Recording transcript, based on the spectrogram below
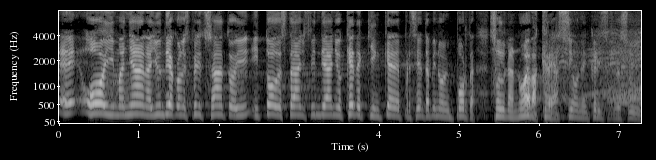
Eh, hoy y mañana y un día con el Espíritu Santo y, todo este año, fin de año, quede quien quede presidente, a mí no me importa. Soy una nueva creación en Cristo Jesús.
